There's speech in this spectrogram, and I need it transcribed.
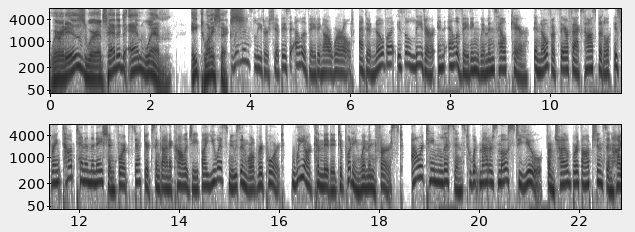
where it is, where it's headed, and when. 826. Women's leadership is elevating our world, and Inova is a leader in elevating women's health care. Inova Fairfax Hospital is ranked top 10 in the nation for obstetrics and gynecology by U.S. News and World Report. We are committed to putting women first. Our team listens to what matters most to you, from childbirth options and high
